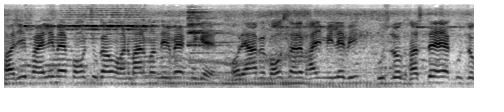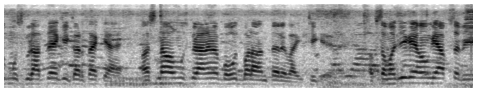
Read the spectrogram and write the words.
हाँ जी फाइनली मैं पहुँच चुका हूँ हनुमान मंदिर में, ठीक है? और यहाँ पे बहुत सारे भाई मिले भी, कुछ लोग हँसते हैं, कुछ लोग मुस्कुराते हैं कि करता क्या है। हंसना और मुस्कुराने में बहुत बड़ा अंतर है भाई, ठीक है? अब समझ ही गए होंगे आप सभी।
